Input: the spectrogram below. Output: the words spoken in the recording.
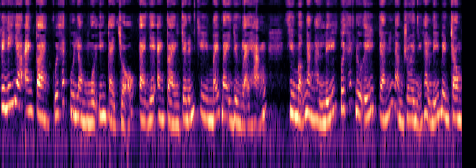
Vì lý do an toàn, quý khách vui lòng ngồi yên tại chỗ, cài dây an toàn cho đến khi máy bay dừng lại hẳn. Khi mở ngăn hành lý, quý khách lưu ý tránh làm rơi những hành lý bên trong.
